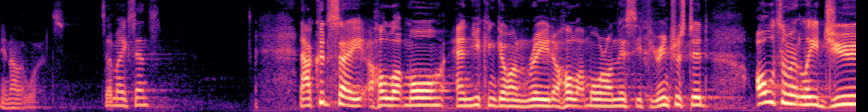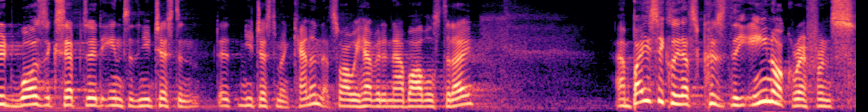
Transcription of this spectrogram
in other words. Does that make sense? Now, I could say a whole lot more, and you can go and read a whole lot more on this if you're interested. Ultimately, Jude was accepted into the New Testament, uh, New Testament canon. That's why we have it in our Bibles today. And basically, that's because the Enoch reference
